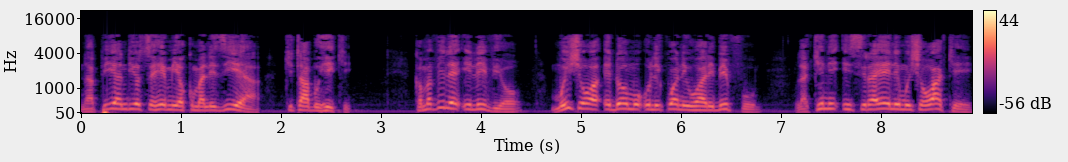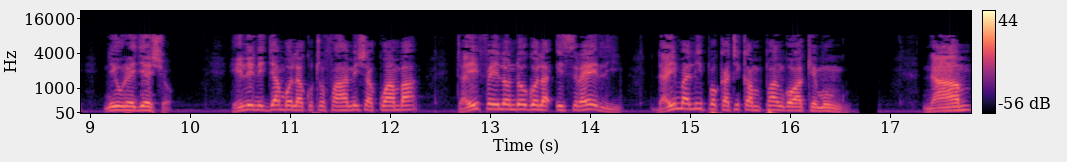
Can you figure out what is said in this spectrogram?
na pia ndiyo sehemu ya kumalizia kitabu hiki. Kama vile ilivyo mwisho wa edomu ulikuwa ni uharibifu lakini israeli mwisho wake ni urejesho hili ni jambo la kutofahamisha kwamba taifa hilo ndogo la israeli daima lipo katika mpango wake mungu. Naam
